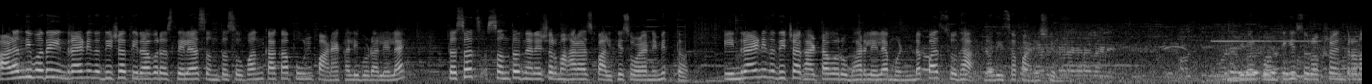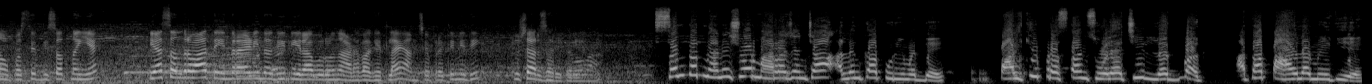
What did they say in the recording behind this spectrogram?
आळंदीमध्ये इंद्रायणी नदीच्या तीरावर असलेल्या संत सोपानकाका पूल पाण्याखाली बुडालेला आहे. तसंच संत ज्ञानेश्वर महाराज पालखी सोहळ्यानिमित्त इंद्रायणी नदीच्या घाटावर उभारलेल्या मंडपात सुद्धा नदीचं पाणी शिरलं. नदीवर कोणतीही सुरक्षा यंत्रणा उपस्थित दिसत नाहीये. या संदर्भात इंद्रायणी नदी तीरावरून आढावा घेतलाय आमचे प्रतिनिधी तुषार झरेकर यांनी. संत ज्ञानेश्वर महाराजांच्या अलंकापुरीमध्ये पालखी प्रस्थान सोहळ्याची लगबग आता पाहायला मिळतीये.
